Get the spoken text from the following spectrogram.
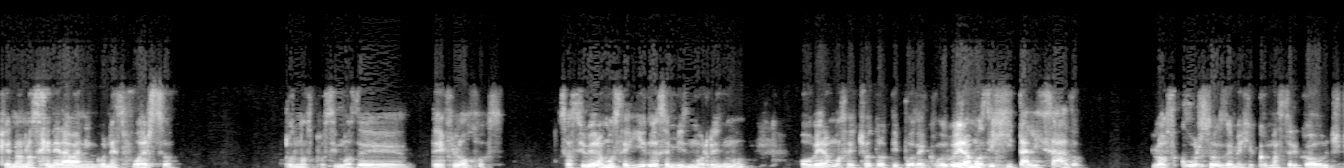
que no nos generaba ningún esfuerzo, pues nos pusimos de, flojos. O sea, si hubiéramos seguido ese mismo ritmo, hubiéramos hecho otro tipo de... hubiéramos digitalizado los cursos de México Master Coach,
